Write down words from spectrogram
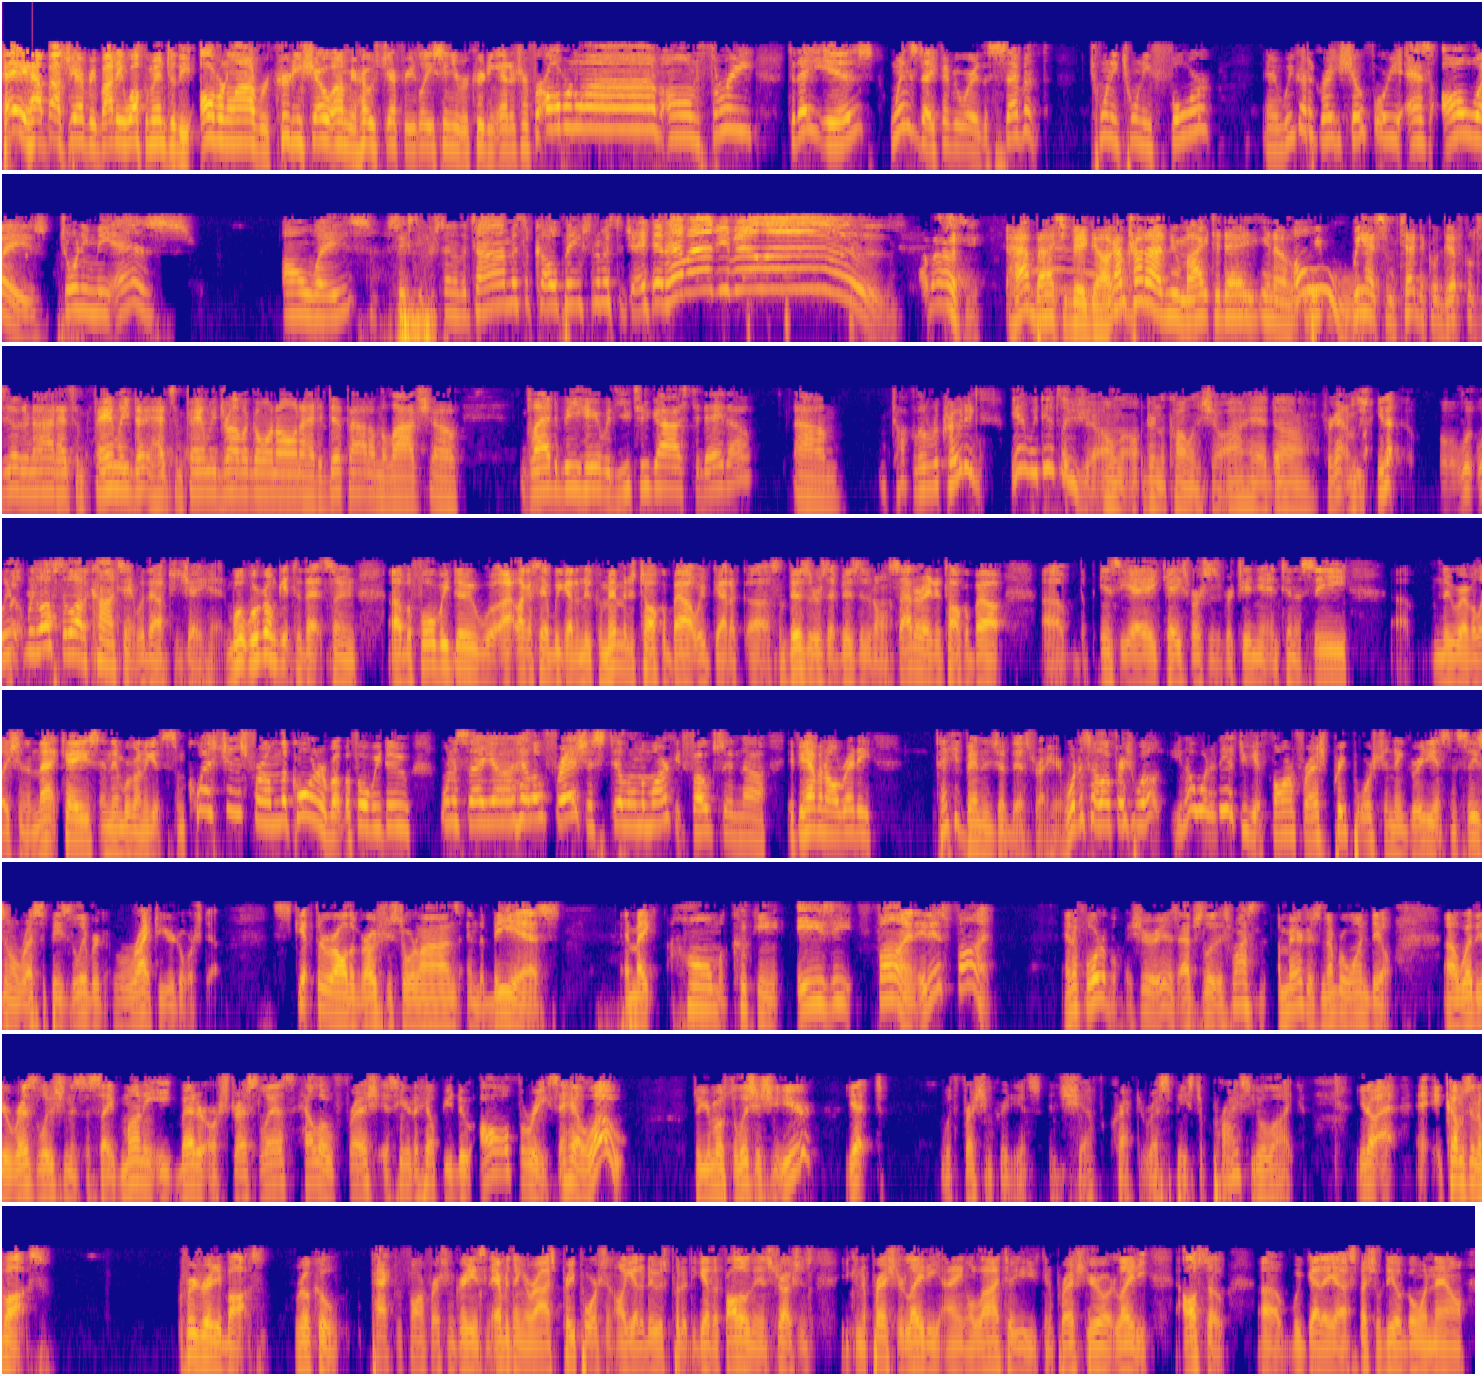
Hey, how about you, everybody? Welcome into the Auburn Live Recruiting Show. I'm your host, Jeffrey Lee, Senior Recruiting Editor for Auburn Live on 3. Today is Wednesday, February the 7th, 2024, and we've got a great show for you as always. Joining me as always, 60% of the time, Mr. Cole Pinkston and Mr. J Head. How about you, fellas? How about you? How about you, big dog? I'm trying out a new mic today. You know, Oh. we, we had some technical difficulties the other night. Had some family had some family drama going on. I had to dip out on the live show. Glad to be here with you two guys today, though. Um, talk a little recruiting. Yeah, we did lose you on the, during the call-in show. I had uh forgotten. You know, we we, we lost a lot of content without you, Jay Head. We're, we're going to get to that soon. Uh, before we do, uh, like I said, we got a new commitment to talk about. We've got a, uh, some visitors that visited on Saturday to talk about uh, the NCAA case versus Virginia and Tennessee. Uh, new revelation in that case, and then we're going to get some questions from the corner. But before we do, want to say uh, Hello Fresh is still on the market, folks, and uh, if you haven't already, take advantage of this right here. What is HelloFresh? Well, you know what it is. You get farm fresh, pre-portioned ingredients and seasonal recipes delivered right to your doorstep. Skip through all the grocery store lines and the BS and make home cooking easy, fun. It is fun and affordable. It sure is. Absolutely. It's why it's America's number one deal. Uh, whether your resolution is to save money, eat better, or stress less, HelloFresh is here to help you do all three. Say hello to your most delicious year, yet with fresh ingredients and chef crafted recipes to price you'll like. You know, it comes in a box, refrigerated box, real cool, packed with farm fresh ingredients and everything arrives pre-portioned. All you got to do is put it together, follow the instructions. You can impress your lady. I ain't gonna lie to you. You can impress your lady. Also, uh, we've got a, uh special deal going now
